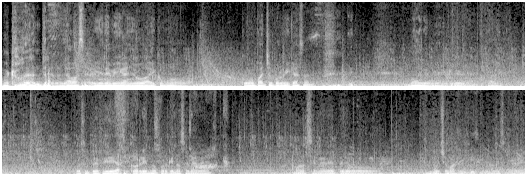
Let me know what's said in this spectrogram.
Me acabo de adentrar en la base ahí enemiga, yo ahí como... Como Pancho por mi casa. Madre mía, increíble. Vale. Por eso prefiero ir así corriendo porque no se me ve. Bueno, se me ve, pero es mucho más difícil, ¿no? Que se me vea.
